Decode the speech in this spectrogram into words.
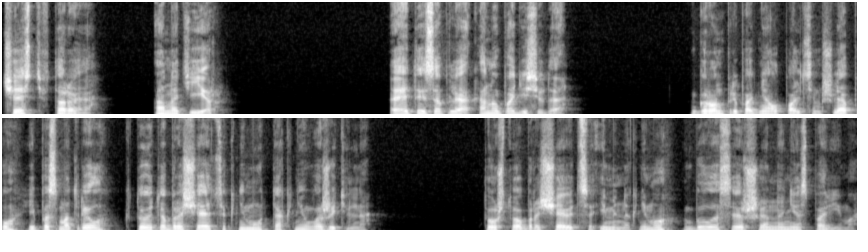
Часть вторая. Анатьер. «Эй ты, сопляк, а ну поди сюда!» Грон приподнял пальцем шляпу и посмотрел, кто это обращается к нему так неуважительно. То, что обращаются именно к нему, было совершенно неоспоримо.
